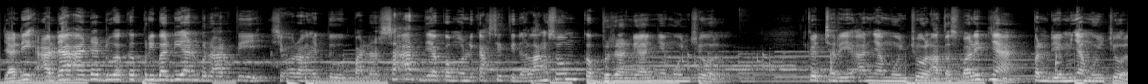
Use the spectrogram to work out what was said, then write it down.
Jadi ada ada dua kepribadian berarti si orang itu pada saat dia komunikasi tidak langsung keberaniannya muncul, keceriaannya muncul atau sebaliknya pendiamnya muncul.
